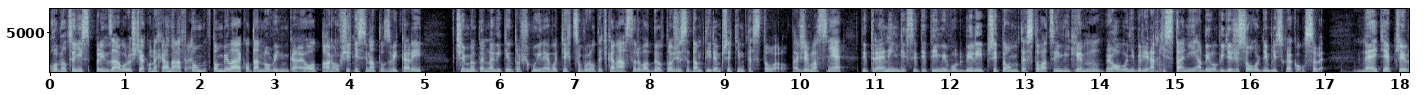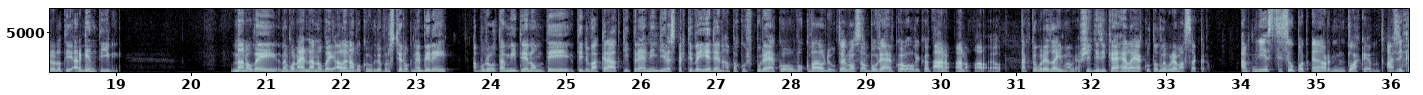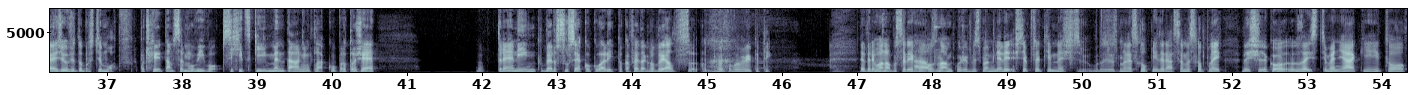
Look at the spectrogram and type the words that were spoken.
Hodnocení sprint závodu ještě jako necháme a v tom, v tom byla jako ta novinka, jo? Ano. Jako všichni si na to zvykali, v čem byl tenhle víkend trošku jiný od těch, co budou teďka následovat, byl to, že se tam týden předtím testovalo. Takže vlastně ty tréninky si ty týmy odbyly při tom testovacím víkendu. Mm-hmm. Jo, oni byli nachystaní a bylo vidět, že jsou hodně blízko jako u sebe. Mm-hmm. Teď, jak přijedou do té Argentíny, na novej, nebo ne na novej, ale na okruh, kde prostě rok nebyli, a budou tam mít jenom ty, ty dva krátké tréninky, respektive jeden a pak už půjde jako v okvaldu. To je vlastně bude jako, ano, ano, ano. Jo. Tak to bude zajímavé. A všichni říkají, hele, jako tohle bude masakr a městci jsou pod enormním tlakem a říkají, že už je to prostě moc. Počkej, tam se mluví o psychickým, mentálním tlaku, protože trénink versus jako kvalit, to kafe je tak dobrý, ale to bude vypitý. Já tady mám naposledy jako poznámku, že bychom měli ještě předtím, než, protože jsme neschopní, teda já jsem neschopný, než jako zajistíme nějaký to,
